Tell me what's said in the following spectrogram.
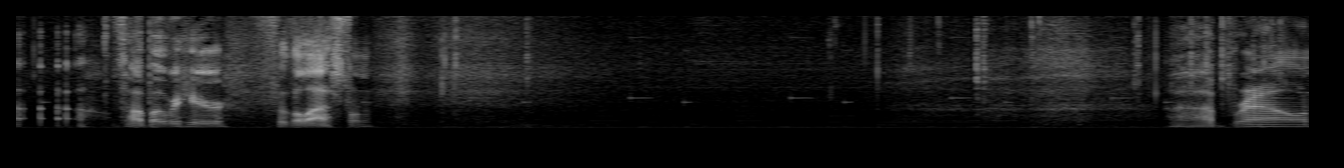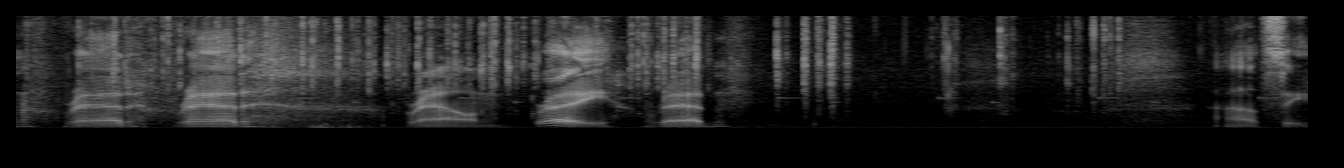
Uh, let's hop over here for the last one. Uh, brown, red, red, brown, gray, red. Uh, let's see.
